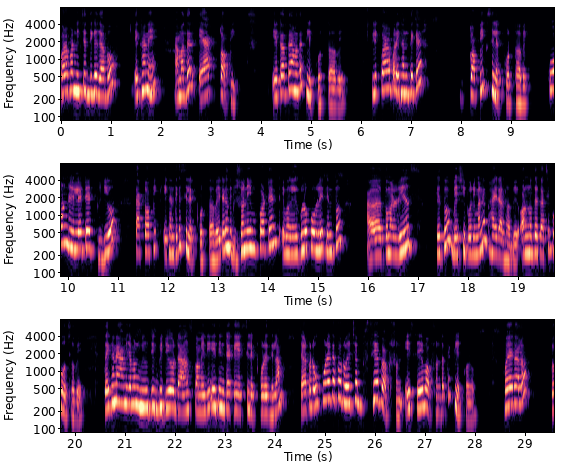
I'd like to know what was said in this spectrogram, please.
করার পর নিচের দিকে যাব। এখানে আমাদের অ্যাড টপিকস এটাতে আমাদের ক্লিক করতে হবে। ক্লিক করার পর এখান থেকে টপিক সিলেক্ট করতে হবে। কোন রিলেটেড ভিডিও তার টপিক এখান থেকে সিলেক্ট করতে হবে। এটা কিন্তু ভীষণ ইম্পর্টেন্ট এবং এগুলো করলে কিন্তু তোমার রিলস কিন্তু বেশি পরিমাণে ভাইরাল হবে, অন্যদের কাছে পৌঁছবে। তো এখানে আমি যেমন মিউজিক ভিডিও ডান্স কমেডি এই তিনটাকে সিলেক্ট করে দিলাম। তারপরে উপরে দেখো রয়েছে সেভ অপশন এই সেভ অপশনটাতে ক্লিক করো। হয়ে গেল। তো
